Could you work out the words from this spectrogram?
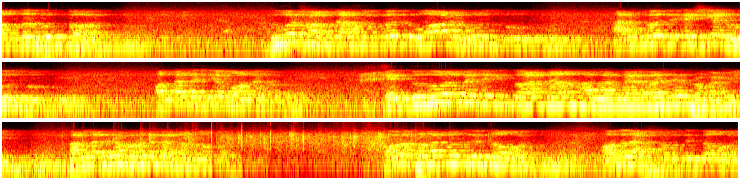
অন্তর্ভুক্ত। হু আর এশিয়ান হুজ হু অর্থাৎ এশিয়া মহাদেশ। এই দুর্বল মধ্যে কিন্তু আর নাম আল্লাহর মেহরবানিতে প্রকাশ নাম নয়। কোনো প্রধানমন্ত্রী নয় কোনো রাষ্ট্রপতি নয়।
